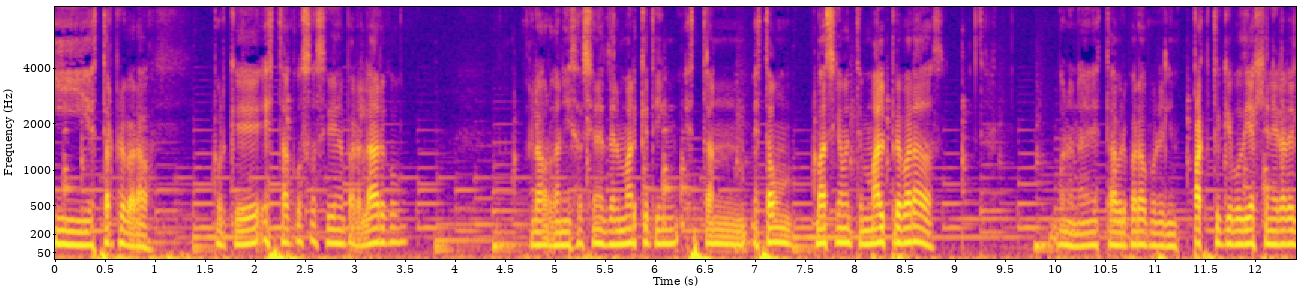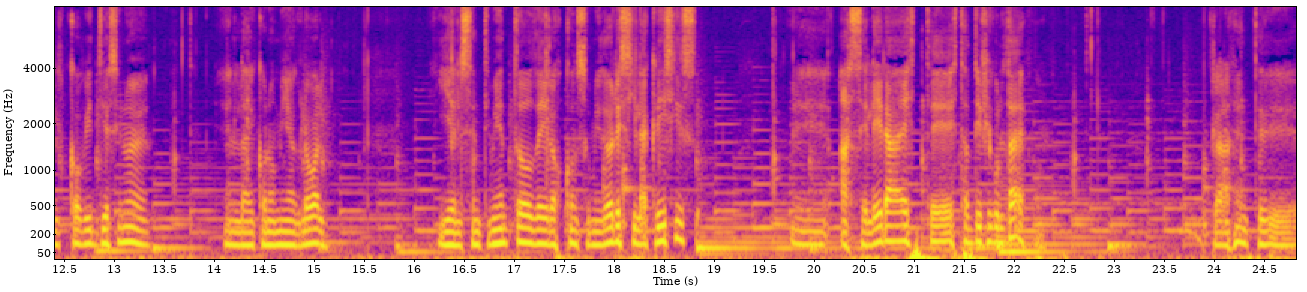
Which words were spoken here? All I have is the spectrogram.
y estar preparado porque esta cosa se viene para largo las organizaciones del marketing están, están básicamente mal preparadas. Bueno, nadie estaba preparado por el impacto que podía generar el COVID-19 en la economía global. Y el sentimiento de los consumidores y la crisis eh, acelera este, estas dificultades. Claramente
